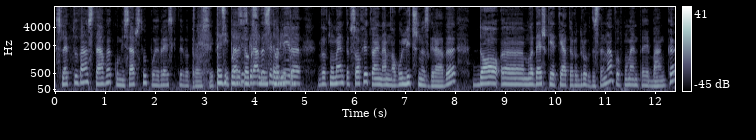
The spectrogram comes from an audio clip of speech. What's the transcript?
след това става комисарство по еврейските въпроси. Тези, и тази сграда се намира в момента в София. Това е една много лична сграда до е, Младежкия театър от другата страна. В момента е банка. Е,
